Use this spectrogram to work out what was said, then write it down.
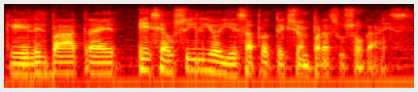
que Él les va a traer ese auxilio y esa protección para sus hogares.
